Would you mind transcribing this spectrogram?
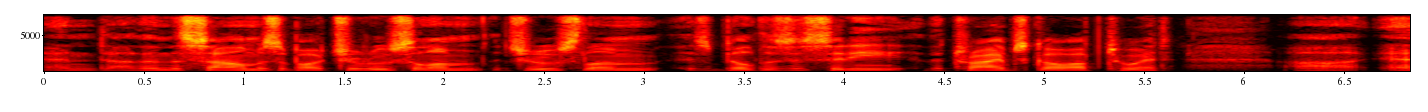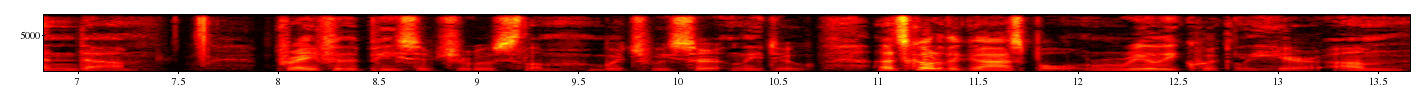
and uh, then the psalm is about Jerusalem. Jerusalem is built as a city. The tribes go up to it uh, and um, pray for the peace of Jerusalem, which we certainly do. Let's go to the gospel really quickly here. Um,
